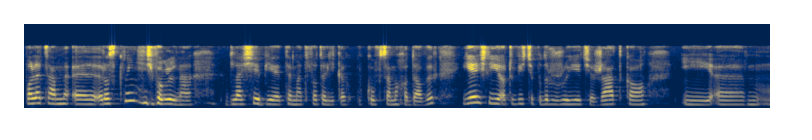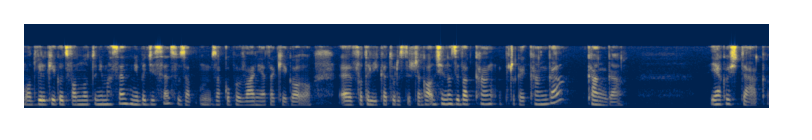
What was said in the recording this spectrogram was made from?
polecam e, rozkminić w ogóle na, dla siebie temat fotelików samochodowych. Jeśli oczywiście podróżujecie rzadko i od wielkiego dzwonu, no to nie ma sensu, nie będzie sensu zakupywania takiego e, fotelika turystycznego. On się nazywa Kang, poczekaj, Kanga? Kanga. Jakoś tak.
